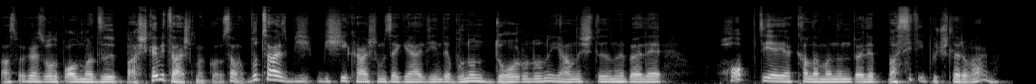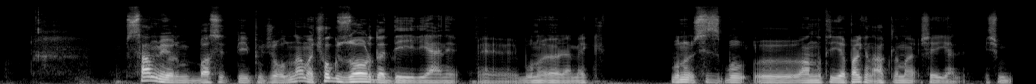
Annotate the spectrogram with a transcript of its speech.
asparagas olup olmadığı başka bir tartışma konusu ama bu tarz bir, bir şey karşımıza geldiğinde bunun doğruluğunu yanlışlığını böyle hop diye yakalamanın böyle basit ipuçları var mı? Sanmıyorum basit bir ipucu olduğunu ama çok zor da değil yani e, bunu öğrenmek. Bunu siz bu e, anlatıyı yaparken aklıma şey geldi. Şimdi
